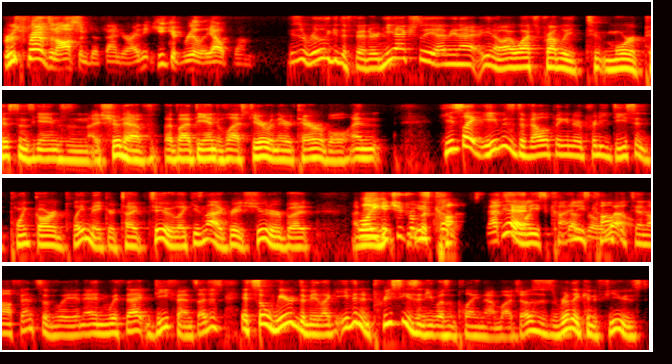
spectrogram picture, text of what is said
Bruce Brown's an awesome defender. I think he could really help them. He's a really good defender, and he actually, I mean, I you know I watched probably two, more Pistons games than I should have at the end of last year when they were terrible, and he's like he was developing into a pretty decent point guard playmaker type too. Like he's not a great shooter, but I well, mean, he can shoot from the corner. That's yeah, and he's and he's competent well. offensively, and and with that defense, I just it's so weird to me. Like even in preseason, he wasn't playing that much. I was just really confused.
